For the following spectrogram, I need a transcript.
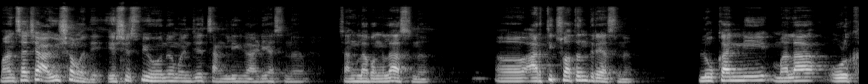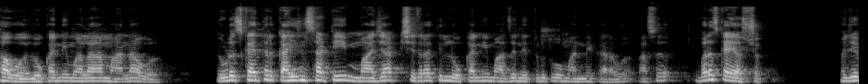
माणसाच्या आयुष्यामध्ये यशस्वी होणं म्हणजे चांगली गाडी असणं चांगला बंगला असणं आर्थिक स्वातंत्र्य असणं. लोकांनी मला ओळखावं लोकांनी मला मानावं एवढंच काय तर काहींसाठी माझ्या क्षेत्रातील लोकांनी माझं नेतृत्व मान्य करावं असं बरंच काही असू शकतं. म्हणजे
